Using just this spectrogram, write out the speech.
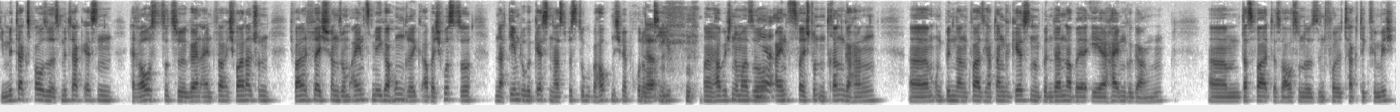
die Mittagspause, das Mittagessen herauszuzögern. Einfach, ich war dann schon, ich war dann vielleicht schon so um eins mega hungrig, aber ich wusste, nachdem du gegessen hast, bist du überhaupt nicht mehr produktiv. Ja. Und dann habe ich nochmal so ja. eins, zwei Stunden dran gehangen ähm, und bin dann quasi, habe dann gegessen und bin dann aber eher heimgegangen. Ähm, das war, das war auch so eine sinnvolle Taktik für mich.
